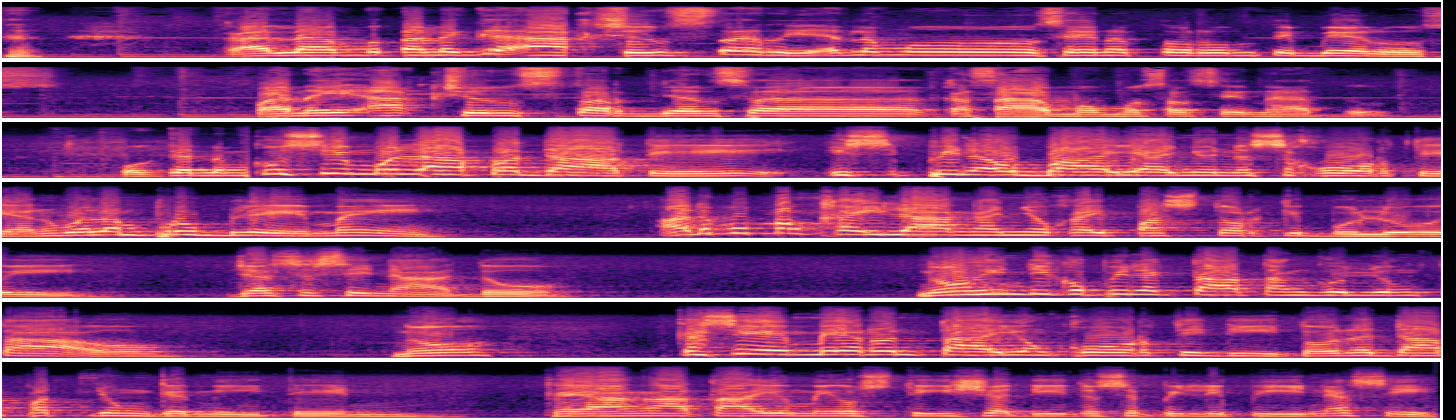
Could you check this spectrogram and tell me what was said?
Kala mo talaga action star eh. Alam mo, Senator Ontiveros, panay action star dyan sa kasama mo sa Senado. Huwag ka naman Kung simula pa dati, is pinaubaya nyo na sa korte yan, walang problema eh. Ano po bang kailangan nyo kay Pastor Kibuloy dyan sa Senado? No, hindi ko pinagtatanggol yung tao. No? Kasi meron tayong korte dito na dapat yung gamitin. Kaya nga tayo may ustisya dito sa Pilipinas eh.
